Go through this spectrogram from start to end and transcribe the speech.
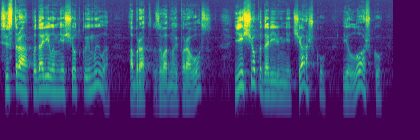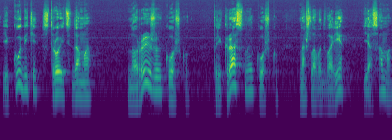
Сестра подарила мне щетку и мыло, А брат заводной паровоз. Еще подарили мне чашку и ложку, И кубики строить дома. Но рыжую кошку, прекрасную кошку Нашла во дворе я сама.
